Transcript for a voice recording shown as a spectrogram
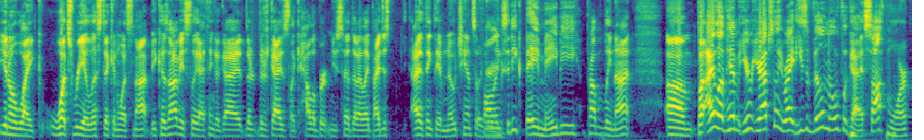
you know like what's realistic and what's not because obviously I think a guy there, there's guys like Halliburton you said that I like, but I just I think they have no chance of Agreed. falling. Saddiq Bey, maybe, probably not. Um, but I love him. You're, you're absolutely right. He's a Villanova guy, a sophomore,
